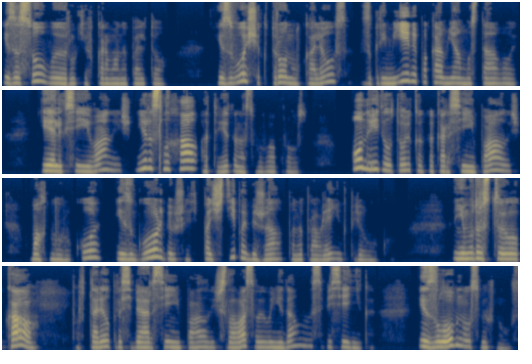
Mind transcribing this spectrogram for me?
и засовывая руки в карманы пальто. Извозчик тронул колеса, загремели по камням мостовой, и Алексей Иванович не расслыхал ответа на свой вопрос. Он видел только, как Арсений Павлович махнул рукой и, сгорбившись, почти побежал по направлению к переулку. «Не мудрствуя лукаво», — повторил про себя Арсений Павлович слова своего недавнего собеседника и злобно усмехнулся.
